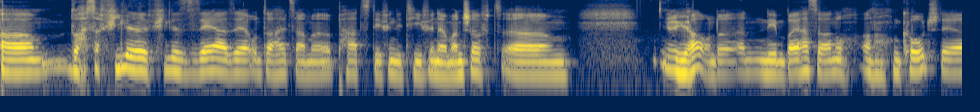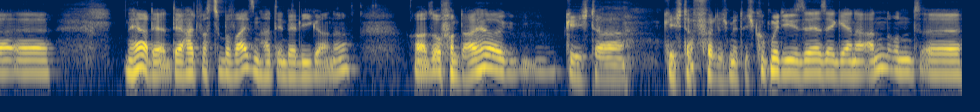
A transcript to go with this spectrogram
Ähm, du hast da viele, viele sehr, sehr unterhaltsame Parts definitiv in der Mannschaft. Ähm, ja, und äh, nebenbei hast du auch noch, auch noch einen Coach, der, äh, naja, der, der halt was zu beweisen hat in der Liga. Ne? Also von daher gehe ich da, gehe ich da völlig mit. Ich gucke mir die sehr, sehr gerne an und äh,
